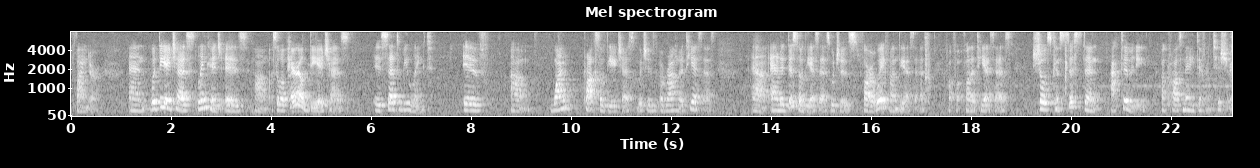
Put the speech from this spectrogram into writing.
finder. And what DHS linkage is, um, so a pair of DHS is said to be linked if um, one proxal DHS, which is around a TSS, uh, and a distal DSS, which is far away from DSS, from, from the TSS, shows consistent activity across many different tissues.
